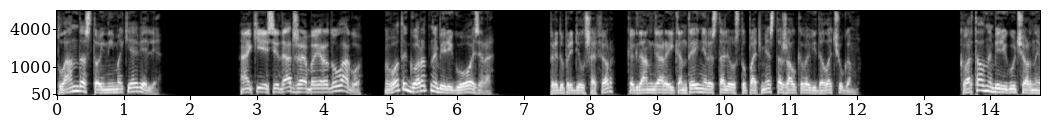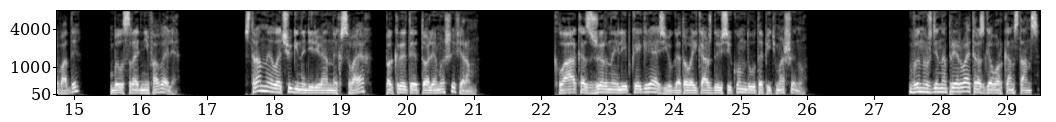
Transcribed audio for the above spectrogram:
План, достойный Макиавелли. Акиеси Даджа Бейрадулагу. Вот и город на берегу озера предупредил шофер, когда ангары и контейнеры стали уступать место жалкого вида лачугам. Квартал на берегу Черной воды был сродни фавеле. Странные лачуги на деревянных сваях, покрытые толем и шифером. Клака с жирной липкой грязью, готовой каждую секунду утопить машину. Вынуждена прервать разговор, Констанс.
